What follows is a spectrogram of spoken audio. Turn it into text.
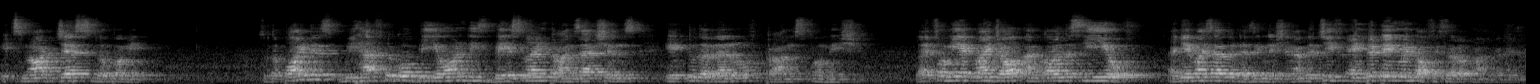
It's not just dopamine. So the point is, we have to go beyond these baseline transactions into the realm of transformation. Like for me at my job, I'm called the CEO. I gave myself the designation. I'm the chief entertainment officer of my organization.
